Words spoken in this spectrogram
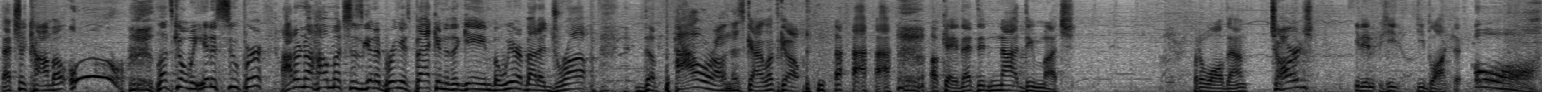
that should combo. Ooh! Let's go. We hit a super. I don't know how much this is to bring us back into the game, but we are about to drop the power on this guy. Let's go. okay, that did not do much. Put a wall down. Charge. He didn't. He he blocked it. Oh,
